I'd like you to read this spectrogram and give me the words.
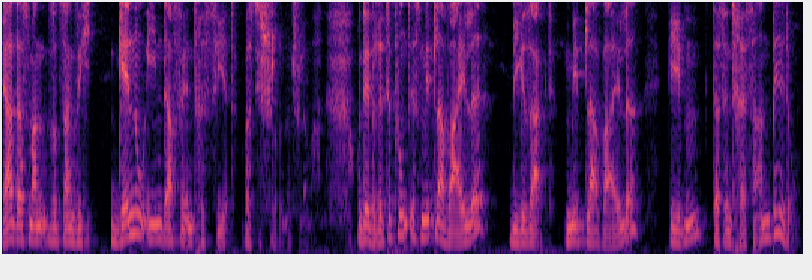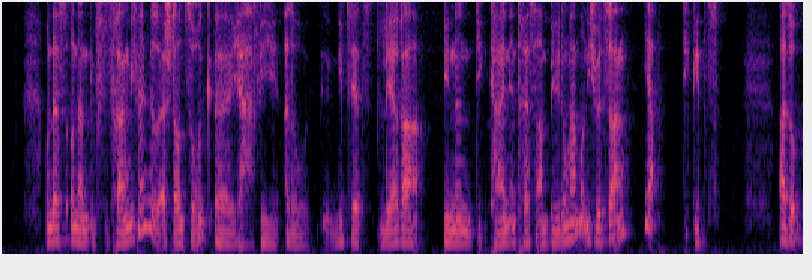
ja, dass man sozusagen sich genuin dafür interessiert, was die Schülerinnen und Schüler machen. Und der dritte Punkt ist mittlerweile, wie gesagt, mittlerweile eben das Interesse an Bildung. Und, das, und dann fragen mich manchmal so erstaunt zurück, äh, ja, wie, also gibt es jetzt LehrerInnen, die kein Interesse an Bildung haben? Und ich würde sagen, ja, die gibt's. Also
